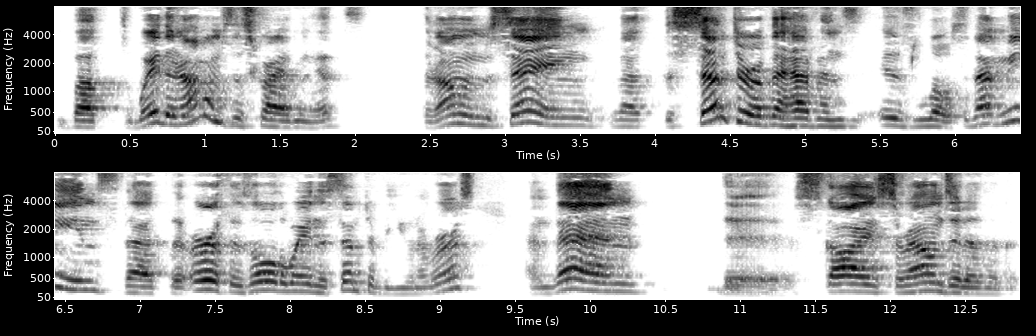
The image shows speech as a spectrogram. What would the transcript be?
But the way the Rambam is describing it the Rambam is saying that the center of the heavens is low. So that means that the earth is all the way in the center of the universe, and then the sky surrounds it as a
